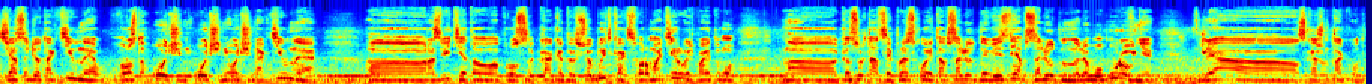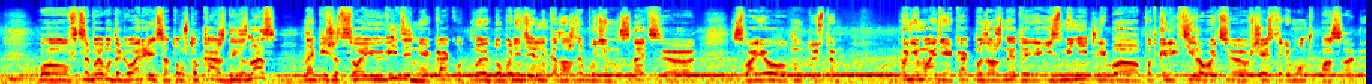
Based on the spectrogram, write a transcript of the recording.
Сейчас идет активное, просто очень-очень-очень активное э, развитие этого вопроса. Как это все быть, как сформатировать. Поэтому э, консультации происходят абсолютно везде, абсолютно на любом уровне. Для, скажем так, вот э, в ЦБ мы договорились о том, что каждый из нас нас напишет свое видение, как вот мы до понедельника должны будем сдать э, свое, ну, то есть там понимание, как мы должны это изменить, либо подкорректировать э, в части ремонта по ОСАГО.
